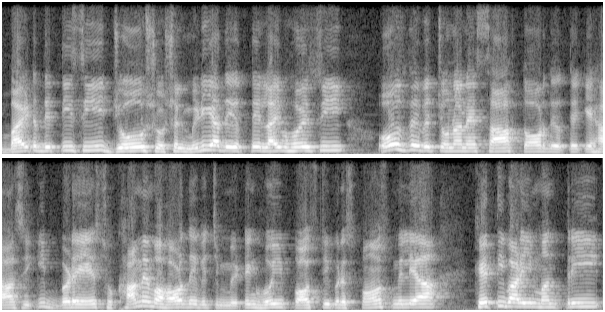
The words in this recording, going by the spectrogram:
ਬਾਈਟ ਦਿੱਤੀ ਸੀ ਜੋ ਸੋਸ਼ਲ ਮੀਡੀਆ ਦੇ ਉੱਤੇ ਲਾਈਵ ਹੋਏ ਸੀ। ਉਸ ਦੇ ਵਿੱਚ ਉਹਨਾਂ ਨੇ ਸਾਫ਼ ਤੌਰ ਦੇ ਉੱਤੇ ਕਿਹਾ ਸੀ ਕਿ ਬੜੇ ਸੁਖਾਵੇਂ ਮਾਹੌਲ ਦੇ ਵਿੱਚ ਮੀਟਿੰਗ ਹੋਈ ਪੋਜ਼ਿਟਿਵ ਰਿਸਪਾਂਸ ਮਿਲਿਆ। ਖੇਤੀਬਾੜੀ ਮੰਤਰੀ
